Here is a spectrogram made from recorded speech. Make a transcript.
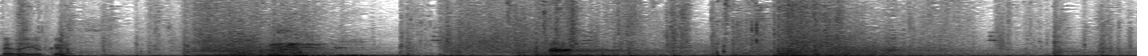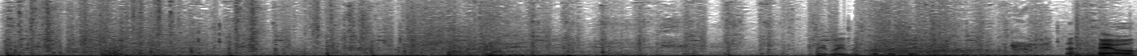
Pedo Joker. Güey, me espantaste. Estás feo.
